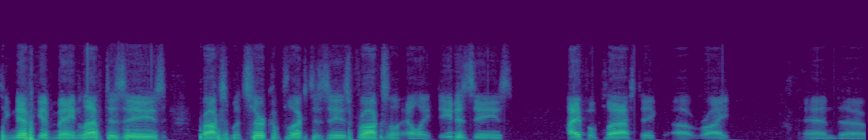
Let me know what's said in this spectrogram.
significant main left disease, proximate circumflex disease, proximal LAD disease, hypoplastic uh, right, and uh,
